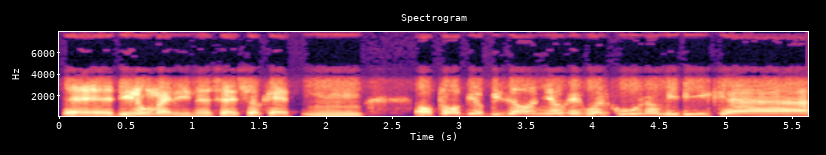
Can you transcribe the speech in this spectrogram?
eh, di, numeri, nel senso che mh, ho proprio bisogno che qualcuno mi dica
